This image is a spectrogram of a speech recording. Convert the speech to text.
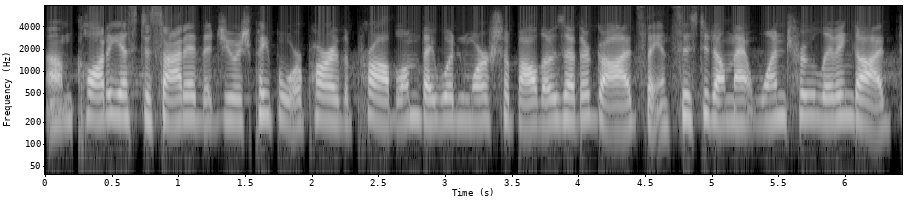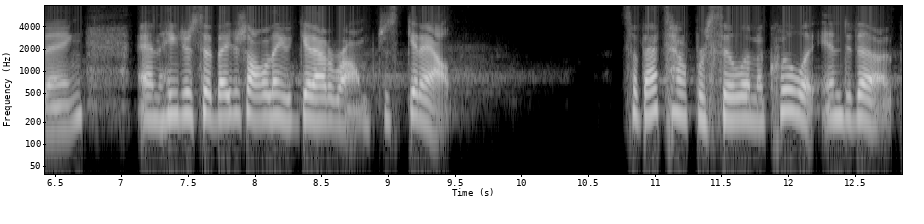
Um, Claudius decided that Jewish people were part of the problem. They wouldn't worship all those other gods. They insisted on that one true living God thing. And he just said they just all need to get out of Rome. Just get out. So that's how Priscilla and Aquila ended up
